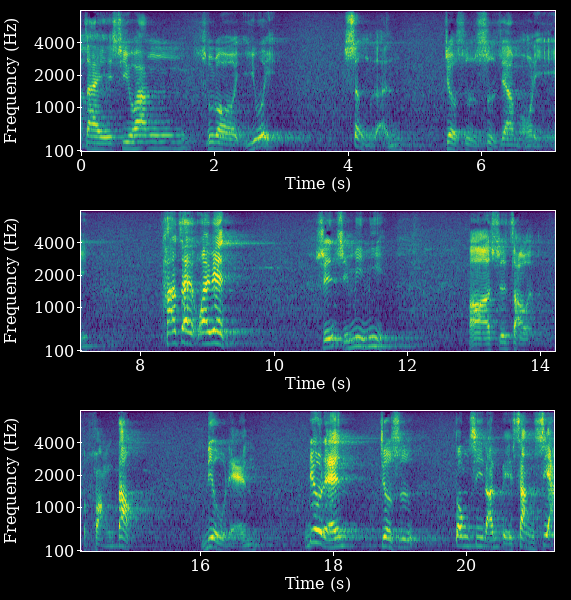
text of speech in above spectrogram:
在西方出了一位。圣人就是释迦牟尼，他在外面寻寻觅觅，啊，是找访道六年，六年就是东西南北上下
